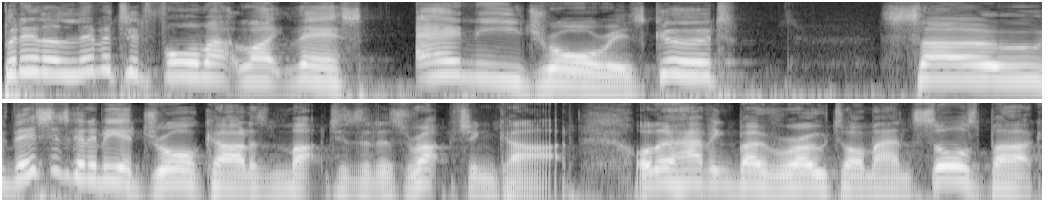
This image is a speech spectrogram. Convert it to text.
but in a limited format like this, any draw is good. So this is going to be a draw card as much as a disruption card, although having both Rotom and Sawsbuck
